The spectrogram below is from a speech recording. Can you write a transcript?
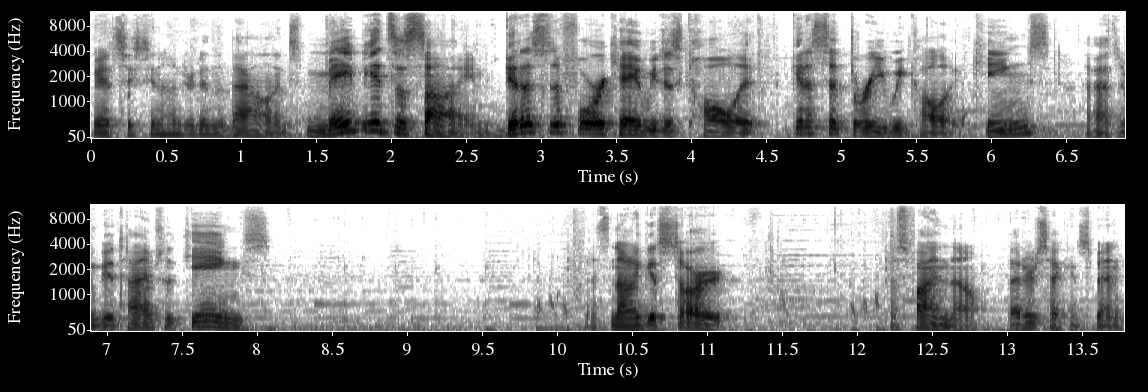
We had 1600 in the balance. Maybe it's a sign. Get us to 4K, we just call it. Get us to 3, we call it. Kings. I've had some good times with Kings. That's not a good start. That's fine though. Better second spin.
